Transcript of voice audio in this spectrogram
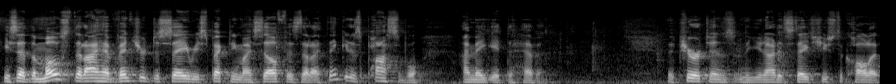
He said, The most that I have ventured to say respecting myself is that I think it is possible I may get to heaven. The Puritans in the United States used to call it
